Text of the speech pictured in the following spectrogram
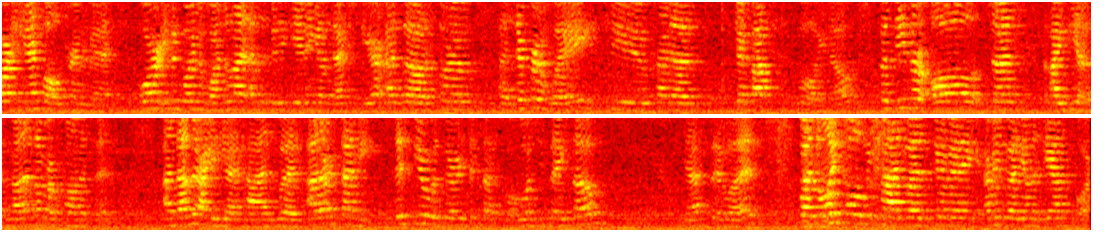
or a handball tournament, or even going to Wonderland at the beginning of next year as a sort of a different way to kind of get back to school, you know? But these are all just ideas. None of them are promises. Another idea I had was at our semi. This year was very successful. Won't you say so? Yes, it was. But the only toll we had was giving everybody on the dance floor.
